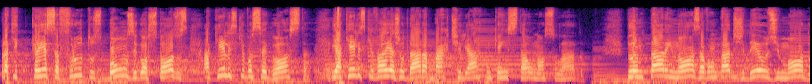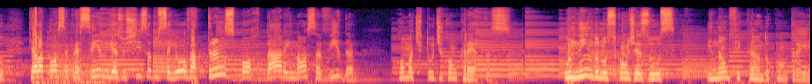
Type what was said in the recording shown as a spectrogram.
para que cresça frutos bons e gostosos, aqueles que você gosta e aqueles que vai ajudar a partilhar com quem está ao nosso lado. Plantar em nós a vontade de Deus de modo que ela possa crescendo e a justiça do Senhor vá transbordar em nossa vida como atitude concretas, unindo-nos com Jesus e não ficando contra Ele,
